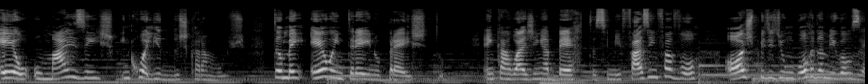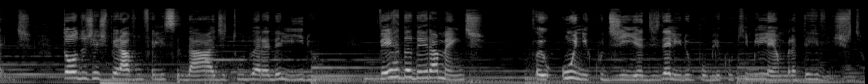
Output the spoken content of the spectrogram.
Eu, o mais encolhido dos caramujos. Também eu entrei no préstito. Em carruagem aberta, se me fazem favor, hóspede de um gordo amigo ausente. Todos respiravam felicidade, tudo era delírio. Verdadeiramente, foi o único dia de delírio público que me lembra ter visto.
